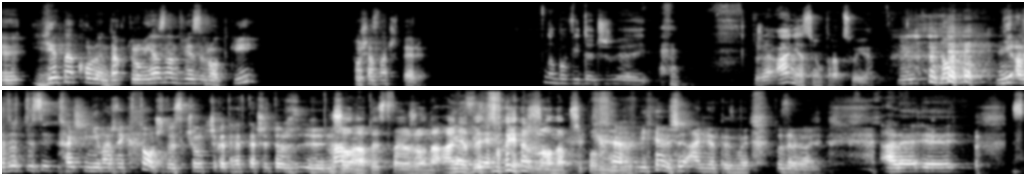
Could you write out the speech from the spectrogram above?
y, jedna kolenda, którą ja znam dwie zwrotki, Tosia zna cztery. No bo widać, że, że Ania z nią pracuje. No, nie, ale to, to jest, słuchajcie, nieważne kto, czy to jest ksiądz, czy katechetka, czy to y, mama. Żona, to jest twoja żona. Ania Ja to jest twoja żona, Ja przypomnijmy. wiem, że Ania to jest moje pozdrawianie. Ale y, z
